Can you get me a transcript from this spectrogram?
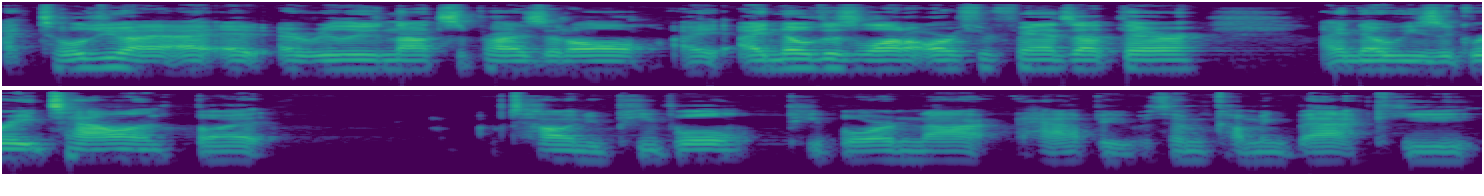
I told you I, I I really was not surprised at all. I I know there's a lot of Arthur fans out there. I know he's a great talent, but I'm telling you, people people are not happy with him coming back. He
